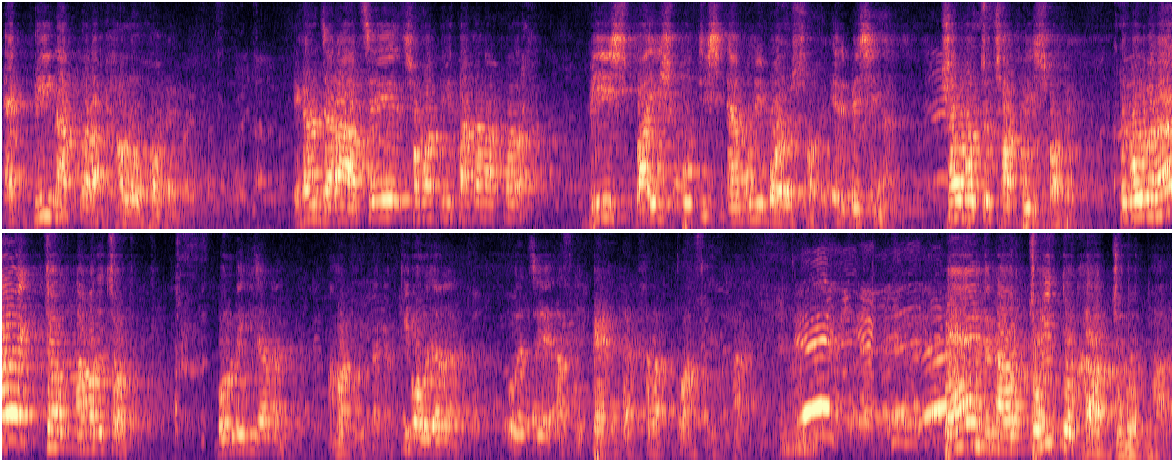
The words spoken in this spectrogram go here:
একদিন আপনারা ভালো হবেন। এখানে যারা আছে, সবার দিকে তাকান আপনারা। বিশ, বাইশ, পঁচিশ এমনই বয়স হবে, এর বেশি না। সর্বোচ্চ ছাব্বিশ হবে। তো বলবেন চল আমাদের চল। বলবে কি জানেন? আমার দিকে তাকান। কি বলে জানেন? বলে যে, আজকে প্যান্টটা খারাপ তো, আজকে প্যান্ট না ওর চরিত্র খারাপ যুবক ভাই।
